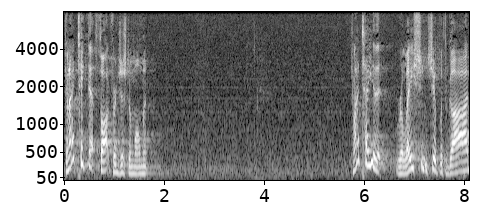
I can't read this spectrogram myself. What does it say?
Can I take that thought for just a moment? Can I tell you that relationship with God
